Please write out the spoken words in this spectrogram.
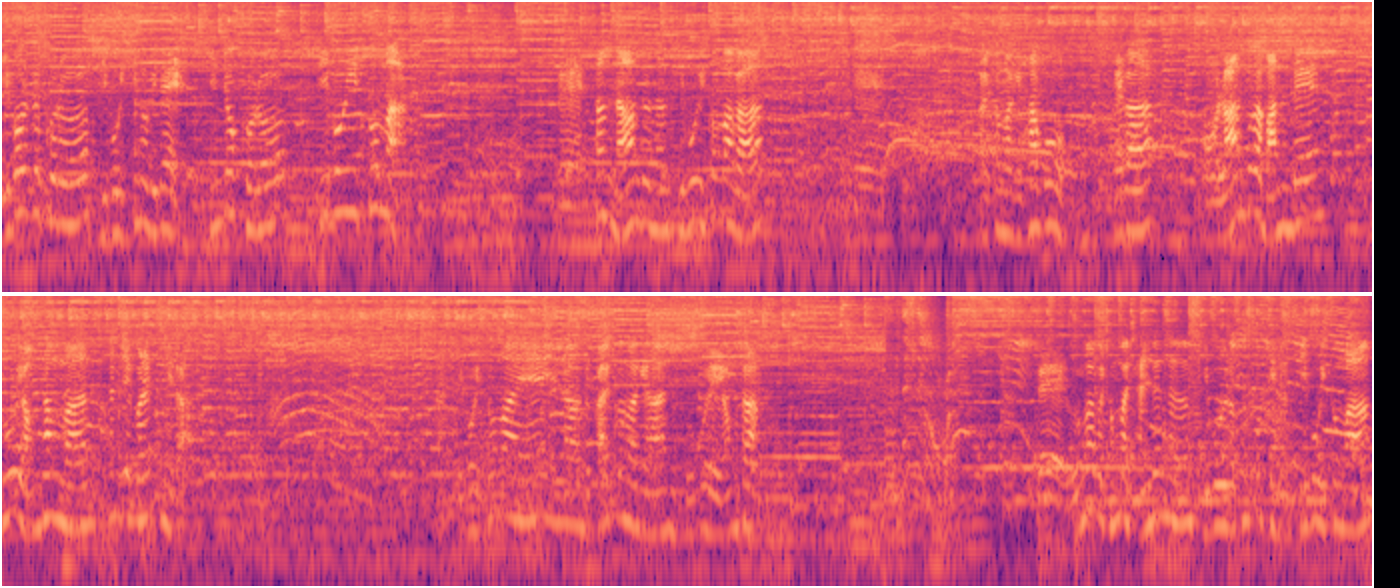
리버스 코르 비보이 시노비 대 진조 코르 비보이 소마 네, 첫 라운드는 비보이 소마가 네, 깔끔하게 하고 제가 어, 라운드가 많은데 두 영상만 편집을 했습니다. 자, 비보이 소마의 1라운드 깔끔하게 한 누구의 영상 네, 음악을 정말 잘 듣는 비보이로 손꼽히는 비보이 소마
